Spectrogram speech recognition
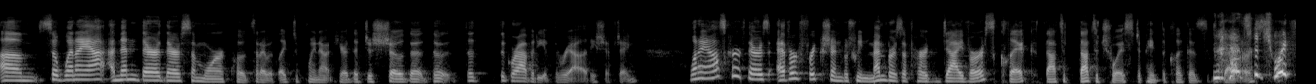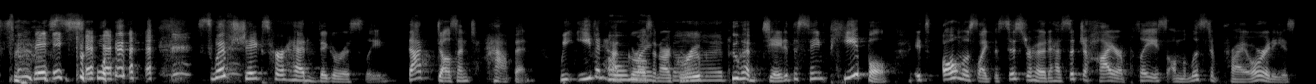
um so when i and then there there are some more quotes that i would like to point out here that just show the the the, the gravity of the reality shifting when i ask her if there's ever friction between members of her diverse clique that's a, that's a choice to paint the clique as That's a choice to make. Swift. swift shakes her head vigorously that doesn't happen We even have Oh girls in our group who have dated the same people. It's almost like the sisterhood has such a higher place on the list of priorities.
